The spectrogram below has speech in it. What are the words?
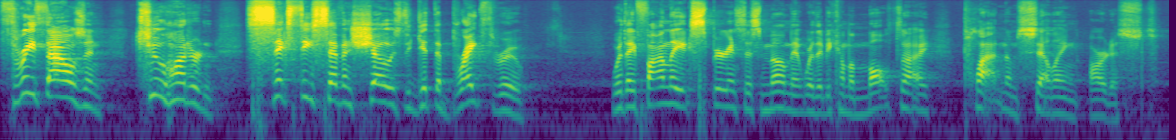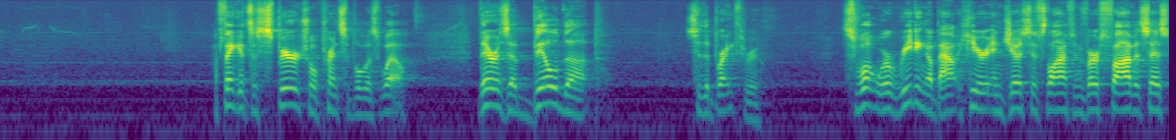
3,267 shows to get the breakthrough where they finally experience this moment where they become a multi platinum selling artist. I think it's a spiritual principle as well. There is a buildup to the breakthrough. It's what we're reading about here in Joseph's life. In verse 5, it says,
